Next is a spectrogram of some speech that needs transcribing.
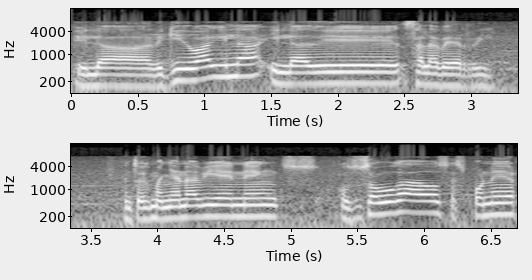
eh, la de Guido Águila y la de Salaberry. Entonces mañana vienen con sus abogados a exponer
